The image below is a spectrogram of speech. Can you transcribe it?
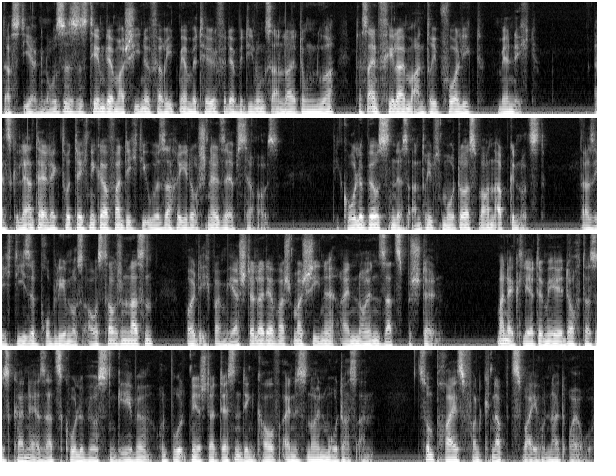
Das Diagnosesystem der Maschine verriet mir mit Hilfe der Bedienungsanleitung nur, dass ein Fehler im Antrieb vorliegt, mehr nicht. Als gelernter Elektrotechniker fand ich die Ursache jedoch schnell selbst heraus. Die Kohlebürsten des Antriebsmotors waren abgenutzt. Da sich diese problemlos austauschen lassen, wollte ich beim Hersteller der Waschmaschine einen neuen Satz bestellen. Man erklärte mir jedoch, dass es keine Ersatzkohlebürsten gebe und bot mir stattdessen den Kauf eines neuen Motors an, zum Preis von knapp 200 Euro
